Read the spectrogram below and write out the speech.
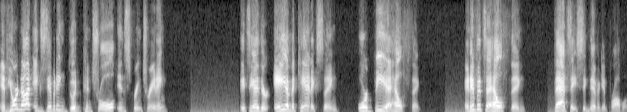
if you're not exhibiting good control in spring training, it's either A, a mechanics thing, or B, a health thing. And if it's a health thing, that's a significant problem.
